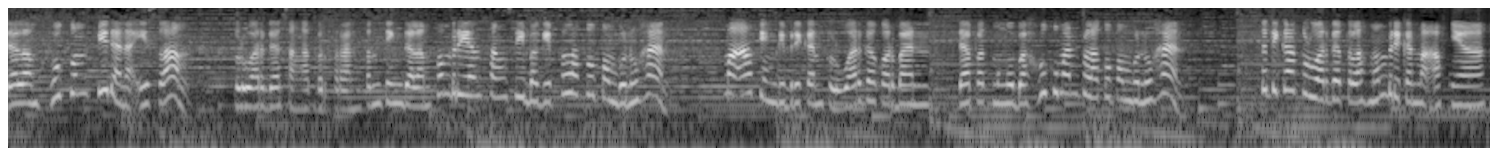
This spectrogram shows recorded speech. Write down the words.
dalam hukum pidana Islam, keluarga sangat berperan penting dalam pemberian sanksi bagi pelaku pembunuhan maaf yang diberikan keluarga korban dapat mengubah hukuman pelaku pembunuhan. Ketika keluarga telah memberikan maafnya,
